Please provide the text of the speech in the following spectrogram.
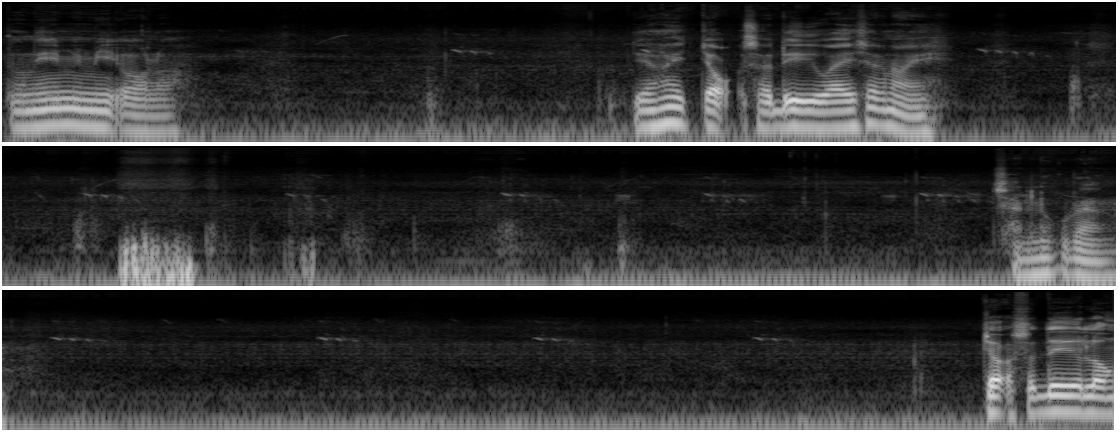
ตรงนี้ไม่มีออกหรอ เดี๋ยวให้เจาะสะดือไว้สักหน่อย ชั้นลูกรัง เจาะสะดือลง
